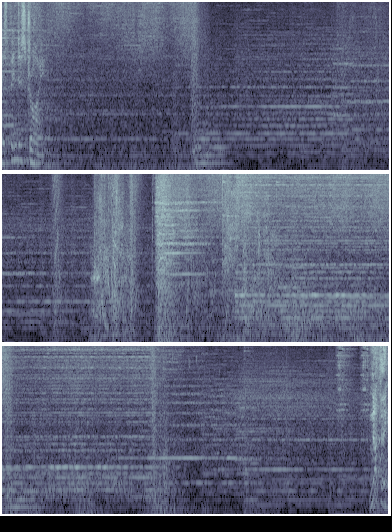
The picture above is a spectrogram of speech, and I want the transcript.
Has been destroyed. Nothing.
